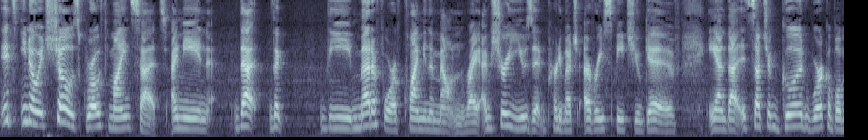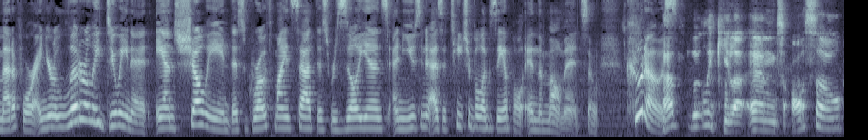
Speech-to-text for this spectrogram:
It's you know it shows growth mindset. I mean that the the metaphor of climbing the mountain, right? I'm sure you use it in pretty much every speech you give, and that it's such a good, workable metaphor. And you're literally doing it and showing this growth mindset, this resilience, and using it as a teachable example in the moment. So kudos. Absolutely, Keela. And also,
